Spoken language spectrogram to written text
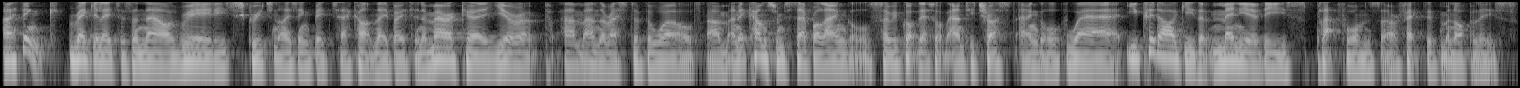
I think regulators are now really scrutinizing big tech, aren't they? Both in America, Europe, um, and the rest of the world. Um, and it comes from several angles. So we've got this sort of antitrust angle where you could argue that many of these platforms are effective monopolies.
